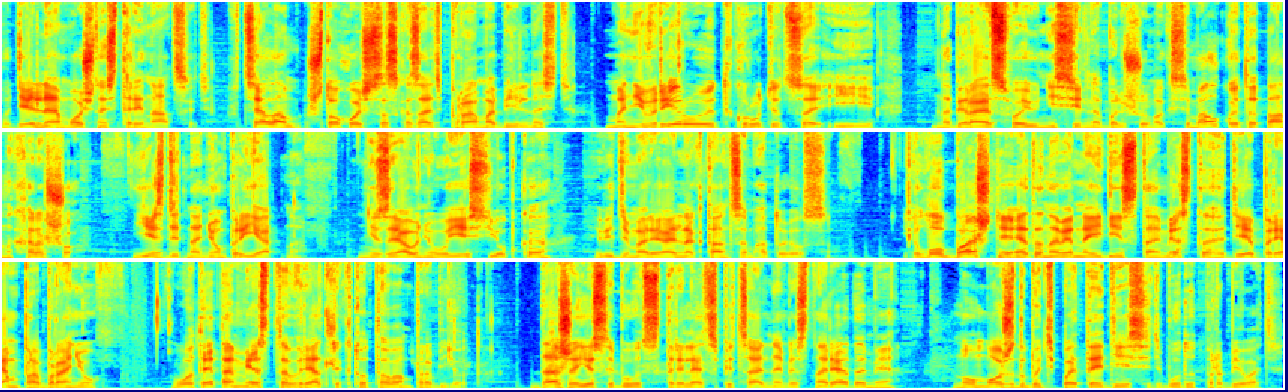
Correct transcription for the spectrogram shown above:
Удельная мощность 13. В целом, что хочется сказать про мобильность. Маневрирует, крутится и набирает свою не сильно большую максималку, этот танк хорошо. Ездить на нем приятно. Не зря у него есть юбка, видимо реально к танцам готовился. И лоб башни это, наверное, единственное место, где прям про броню. Вот это место вряд ли кто-то вам пробьет. Даже если будут стрелять специальными снарядами, ну, может быть, ПТ-10 будут пробивать.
